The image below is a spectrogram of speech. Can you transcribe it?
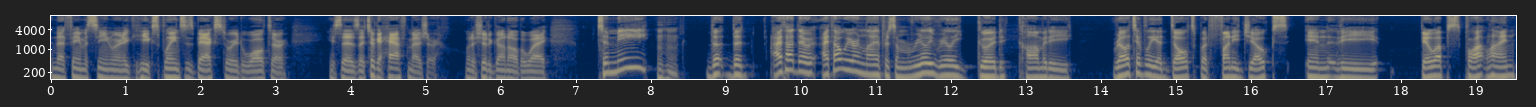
in that famous scene where he explains his backstory to Walter. He says, "I took a half measure when I should have gone all the way." To me, the the I thought there I thought we were in line for some really really good comedy, relatively adult but funny jokes in the Billups plot line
